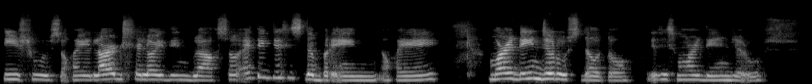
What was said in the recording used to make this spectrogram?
tissues, okay? Large celloidine blocks. So I think this is the brain, okay? More dangerous daw to. This is more dangerous.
